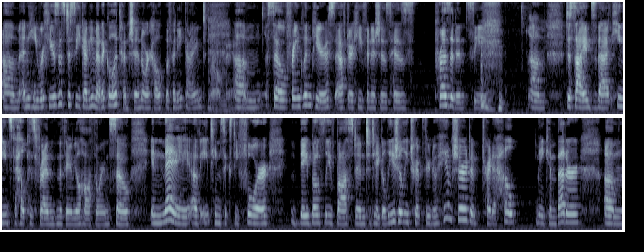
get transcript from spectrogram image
um, and he refuses to seek any medical attention or help of any kind. Oh man. Um, so Franklin Pierce, after he finishes his presidency, um, decides that he needs to help his friend Nathaniel Hawthorne. So in May of 1864, they both leave Boston to take a leisurely trip through New Hampshire to try to help make him better. Um,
